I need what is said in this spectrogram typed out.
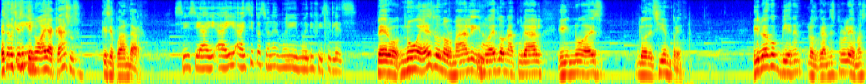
Eso no quiere decir que no haya casos que se puedan dar. Sí, sí, hay, hay, hay situaciones muy, muy difíciles. Pero no es lo normal y no es lo natural y no es lo de siempre. Y luego vienen los grandes problemas.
